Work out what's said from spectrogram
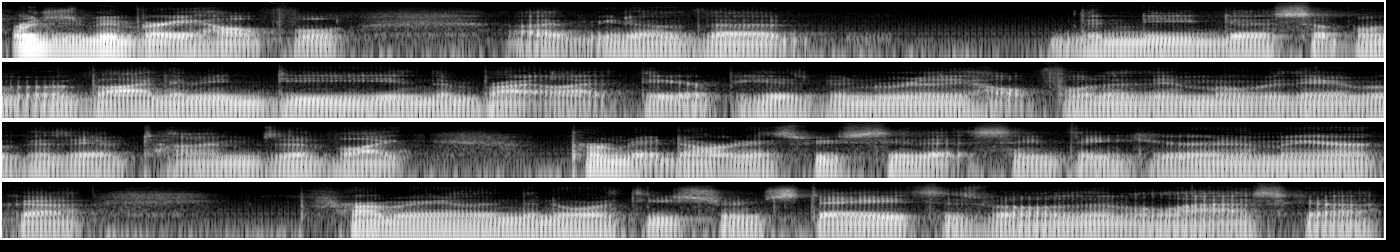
which has been very helpful. Uh, you know, the the need to supplement with vitamin D and the bright light therapy has been really helpful to them over there because they have times of like permanent darkness. We've seen that same thing here in America, primarily in the northeastern states as well as in Alaska.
